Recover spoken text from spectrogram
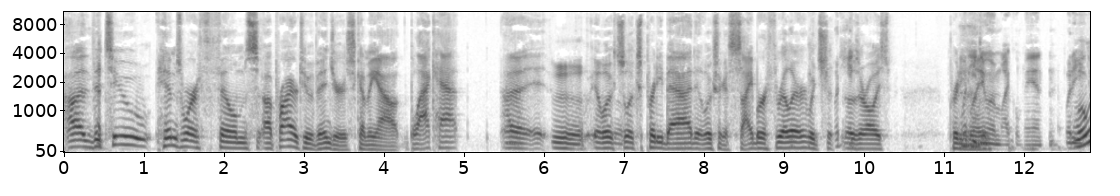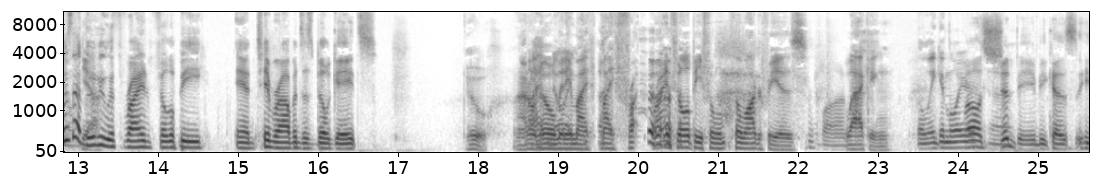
Uh, the two Hemsworth films uh, prior to Avengers coming out, Black Hat. Uh, it, it looks looks pretty bad. It looks like a cyber thriller, which are you- those are always pretty What are you doing, Michael? Man, what What was that Yeah. movie with Ryan Phillippe and Tim Robbins as Bill Gates? Ooh, I I don't have know. no Many of my my fr- Ryan Phillippe film, filmography is lacking. The Lincoln lawyer. Well, it Uh, should be because he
